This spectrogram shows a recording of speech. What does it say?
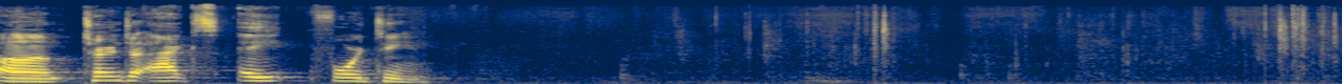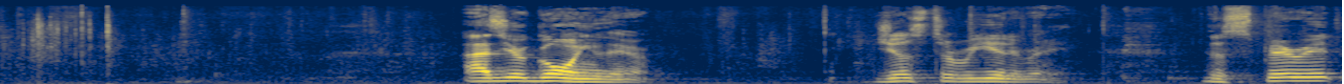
Um, turn to Acts eight fourteen. As you're going there, just to reiterate, the Spirit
